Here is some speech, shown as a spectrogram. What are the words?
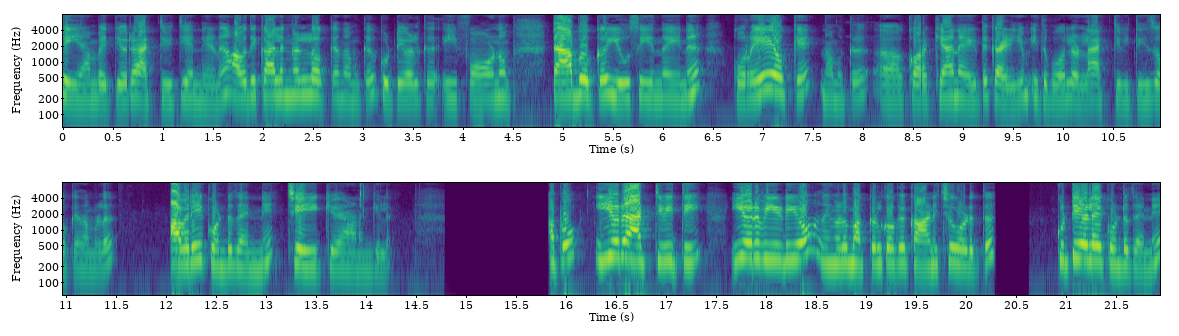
ചെയ്യാൻ പറ്റിയ ഒരു ആക്ടിവിറ്റി തന്നെയാണ്. അവധിക്കാലങ്ങളിലൊക്കെ നമുക്ക് കുട്ടികൾക്ക് ഈ ഫോണും ടാബും ഒക്കെ യൂസ് ചെയ്യുന്നതിന് കുറേയൊക്കെ നമുക്ക് കുറയ്ക്കാനായിട്ട് കഴിയും. ഇതുപോലുള്ള ആക്ടിവിറ്റീസൊക്കെ നമ്മൾ അവരെ കൊണ്ട് തന്നെ ചെയ്യിക്കുകയാണെങ്കിൽ. അപ്പോൾ ഈ ഒരു ആക്ടിവിറ്റി ഈ ഒരു വീഡിയോ നിങ്ങൾ മക്കൾക്കൊക്കെ കാണിച്ചു കൊടുത്ത് കുട്ടികളെ കൊണ്ട് തന്നെ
